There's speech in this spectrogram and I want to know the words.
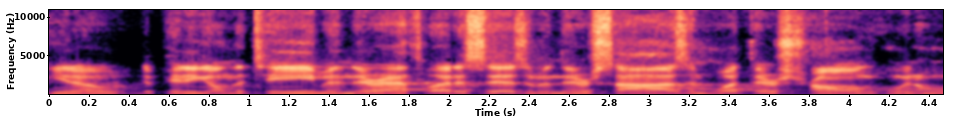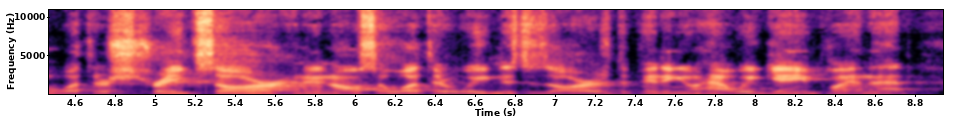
you know, depending on the team and their athleticism and their size and what their strong, you know, what their strengths are, and then also what their weaknesses are, is depending on how we game plan that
